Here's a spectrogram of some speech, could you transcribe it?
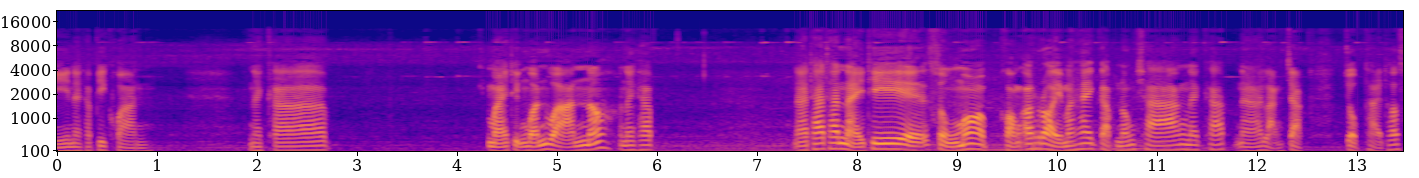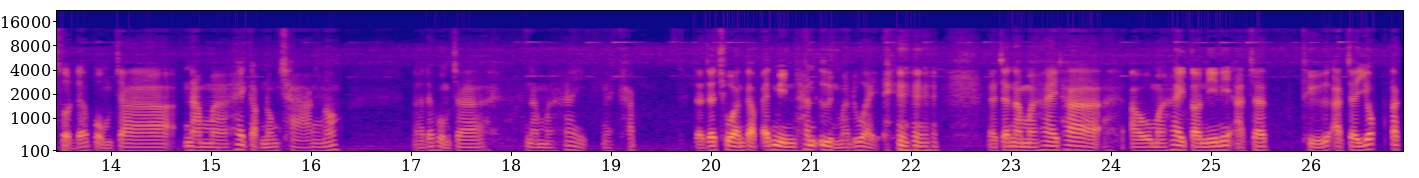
นี้นะครับพี่ควานนะครับ หมายถึงหวานหวานเนาะนะครับ นะถ้าท่านไหนที่ส่งมอบของอร่อยมาให้กับน้องช้างนะครับนะหลังจากจบถ่ายทอดสดแล้วผมจะนำมาให้กับน้องช้างเนาะนะเดี๋ยวผมจะนำมาให้นะครับแต่จะชวนกับแอดมินท่านอื่นมาด้วยแต่จะนำมาให้ถ้าเอามาให้ตอนนี้นี่อาจจะถืออาจจะยกตะ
